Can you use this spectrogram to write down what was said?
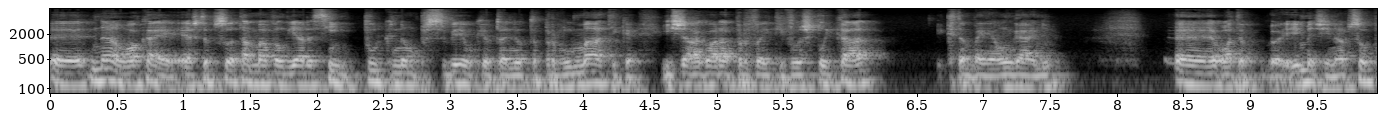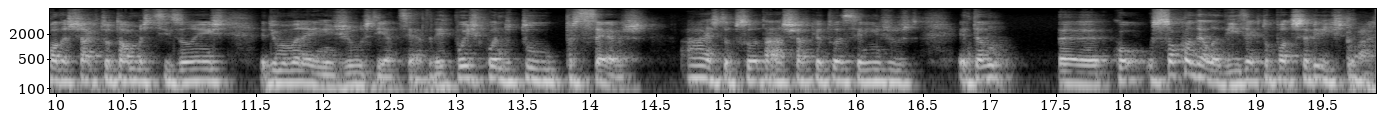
Uh, não, ok, esta pessoa está-me a avaliar assim porque não percebeu que eu tenho outra problemática e já agora aproveito e vou explicar, que também é um ganho. Uh, até, imagina, a pessoa pode achar que tu tomas decisões de uma maneira injusta e etc. E depois, quando tu percebes, ah, esta pessoa está a achar que eu estou a ser injusto, então uh, só quando ela diz é que tu podes saber isto. Claro.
